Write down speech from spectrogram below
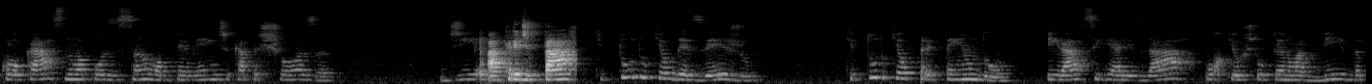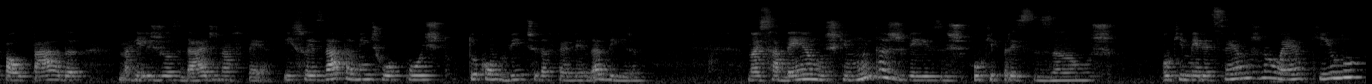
colocar-se numa posição, obviamente, caprichosa, de acreditar que tudo que eu desejo, que tudo que eu pretendo irá se realizar porque eu estou tendo uma vida pautada na religiosidade e na fé. Isso é exatamente o oposto do convite da fé verdadeira. Nós sabemos que muitas vezes o que precisamos, o que merecemos, não é aquilo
